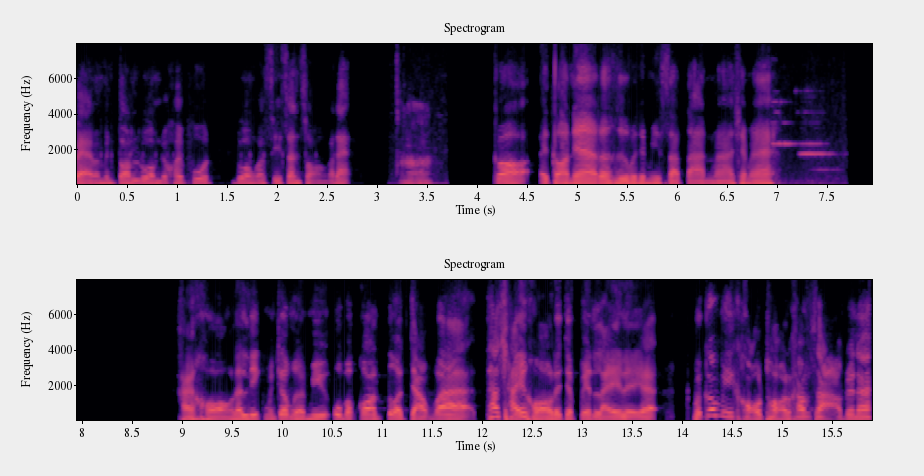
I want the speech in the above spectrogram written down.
แปดมันเป็นตอนรวมเดี๋ยวค่อยพูดรวมกับซีซั่นสองก็ได้ อ๋อ ก็ไอตอนเนี้ยก็คือมันจะมีซาตานมาใช่ไหมขายของแล้วลิกมันก็เหมือนมีอุปกรณ์ตรวจจับว่าถ้าใช้ของเลยจะเป็นอะไรเลยอะมันก็มีของถอนคำสาปด้วยนะ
